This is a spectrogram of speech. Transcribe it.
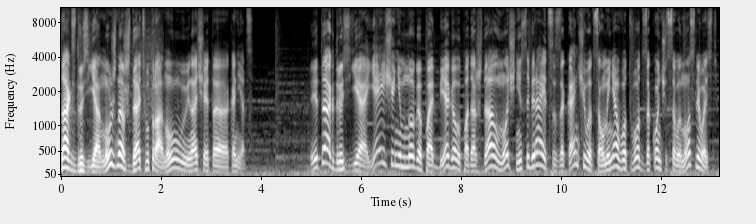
Так, друзья, нужно ждать утра, ну, иначе это конец. Итак, друзья, я еще немного побегал, подождал, ночь не собирается заканчиваться, у меня вот-вот закончится выносливость,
